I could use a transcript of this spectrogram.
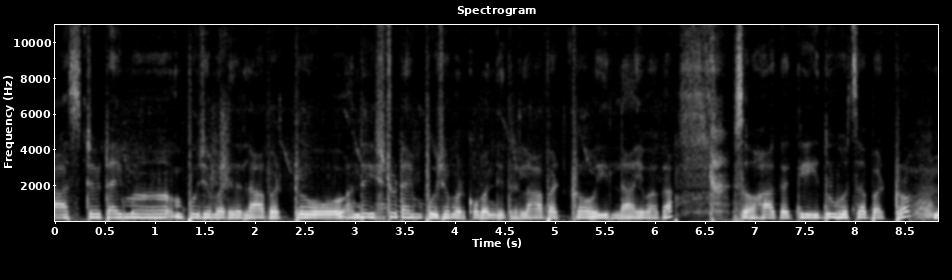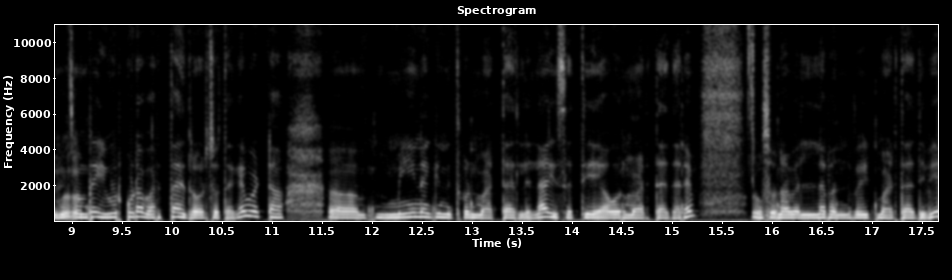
ಲಾಸ್ಟ್ ಟೈಮ್ ಪೂಜೆ ಮಾಡಿದ್ರಲ್ಲ ಆ ಭಟ್ರು ಅಂದರೆ ಇಷ್ಟು ಟೈಮ್ ಪೂಜೆ ಮಾಡ್ಕೊಂಡು ಬಂದಿದ್ರಲ್ಲ ಆ ಭಟ್ರು ಇಲ್ಲ ಇವಾಗ. ಸೊ ಹಾಗಾಗಿ ಇದು ಹೊಸ ಭಟ್ರು. ಅಂದರೆ ಇವ್ರು ಕೂಡ ಬರ್ತಾ ಇದ್ರು ಅವ್ರ ಜೊತೆಗೆ ಬಟ್ ಮೇಯ್ನಾಗಿ ನಿಂತ್ಕೊಂಡು ಮಾಡ್ತಾ ಇರಲಿಲ್ಲ. ಈ ಸತಿ ಅವ್ರು ಮಾಡ್ತಾ ಇದ್ದಾರೆ ಸೊ ನಾವೆಲ್ಲ ಬಂದು ವೆಯ್ಟ್ ಮಾಡ್ತಾ ಇದ್ದೀವಿ.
